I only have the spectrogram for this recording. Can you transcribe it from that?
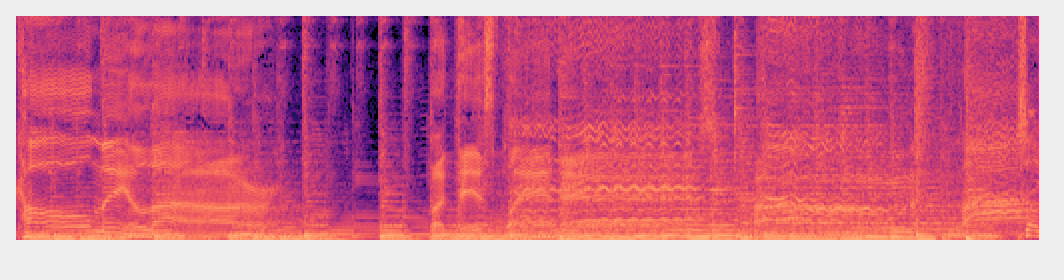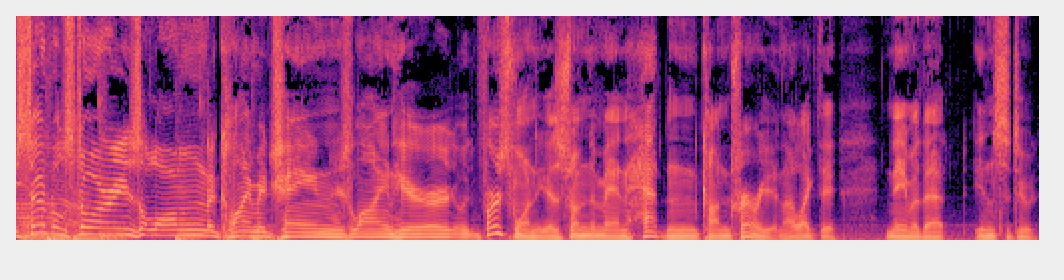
call me a liar. But this planet's So, several stories along the climate change line here. First one is from the Manhattan Contrarian. I like the name of that institute.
